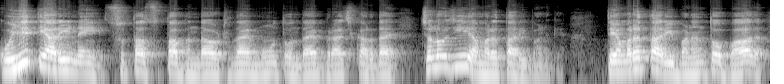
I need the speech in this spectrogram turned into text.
ਕੋਈ ਤਿਆਰੀ ਨਹੀਂ। ਸੁੱਤਾ ਸੁੱਤਾ ਬੰਦਾ ਉੱਠਦਾ ਹੈ, ਮੂੰਹ ਧੋਂਦਾ ਹੈ ਬ੍ਰਸ਼ ਕਰਦਾ ਹੈ। ਚਲੋ ਜੀ, ਇਹ ਅੰਮ੍ਰਿਤਧਾਰੀ ਬਣ ਗਿਆ ਤੇ ਅੰਮ੍ਰਿਤਧਾਰੀ ਬਣਨ ਤੋਂ ਬਾਅਦ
